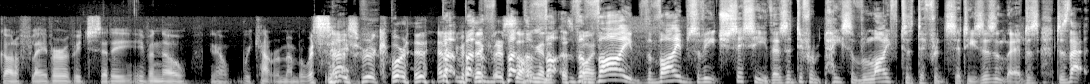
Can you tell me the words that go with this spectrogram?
got a flavour of each city, even though you know we can't remember which cities we recorded any But, but, the, particular but song the, vi- at this the point. vibe, the vibes of each city. There's a different pace of life to different cities, isn't there? Does does that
